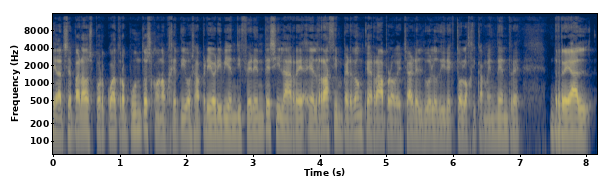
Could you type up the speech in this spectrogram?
llegan separados por cuatro puntos con objetivos a priori bien diferentes y el Racing perdón, querrá aprovechar el duelo directo lógicamente entre Real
